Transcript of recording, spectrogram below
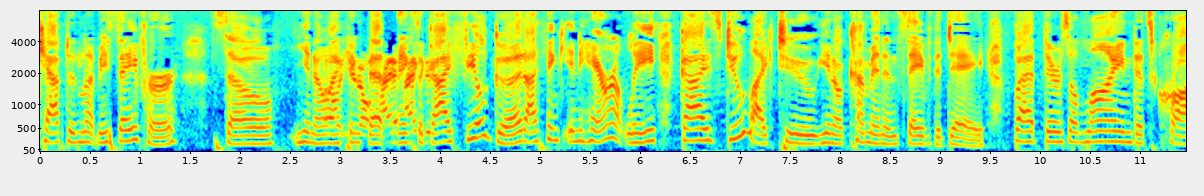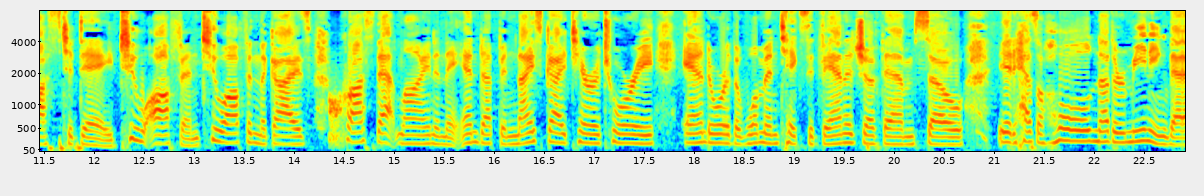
Captain, let me save her. So, you know, well, I think you know, that I, makes I a could... guy feel good. I think inherently guys do like to, you know, come in and save the day. But there's a line that's crossed today too often. Too often the guys cross that line and they end up in nice guy territory and or the woman takes advantage of them. So it has a whole nother meaning that,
